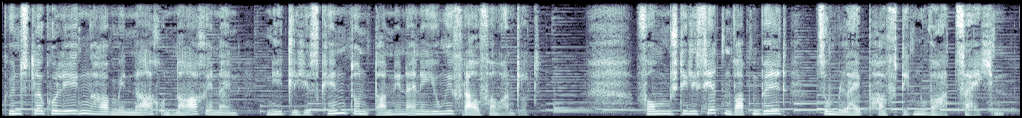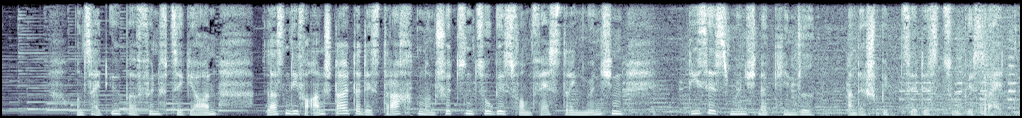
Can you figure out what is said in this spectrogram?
Künstlerkollegen haben ihn nach und nach in ein niedliches Kind und dann in eine junge Frau verwandelt. Vom stilisierten Wappenbild zum leibhaftigen Wahrzeichen. Und seit über 50 Jahren lassen die Veranstalter des Trachten- und Schützenzuges vom Festring München dieses Münchner Kindl an der Spitze des Zuges reiten.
